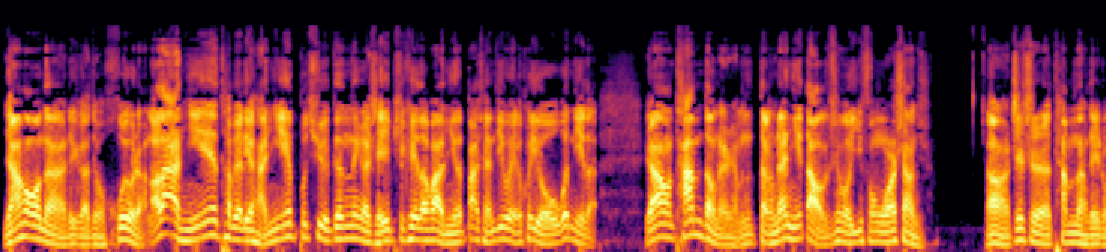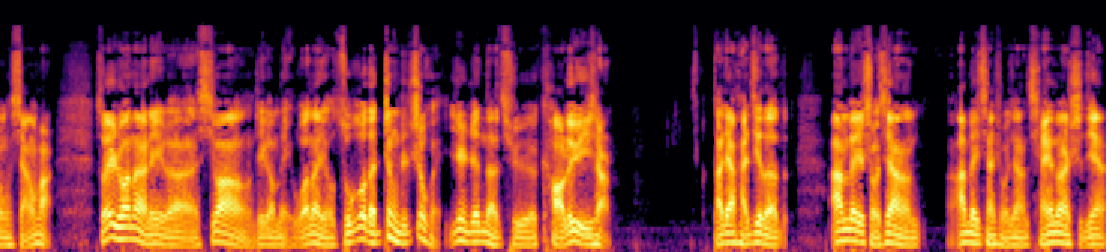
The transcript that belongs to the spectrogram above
然后呢，这个就忽悠着老大，你特别厉害，你不去跟那个谁 PK 的话，你的霸权地位会有问题的。然后他们等着什么呢？等着你倒了之后一蜂窝上去。啊，这是他们的这种想法，所以说呢，这个希望这个美国呢有足够的政治智慧，认真的去考虑一下。大家还记得安倍首相、安倍前首相前一段时间，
